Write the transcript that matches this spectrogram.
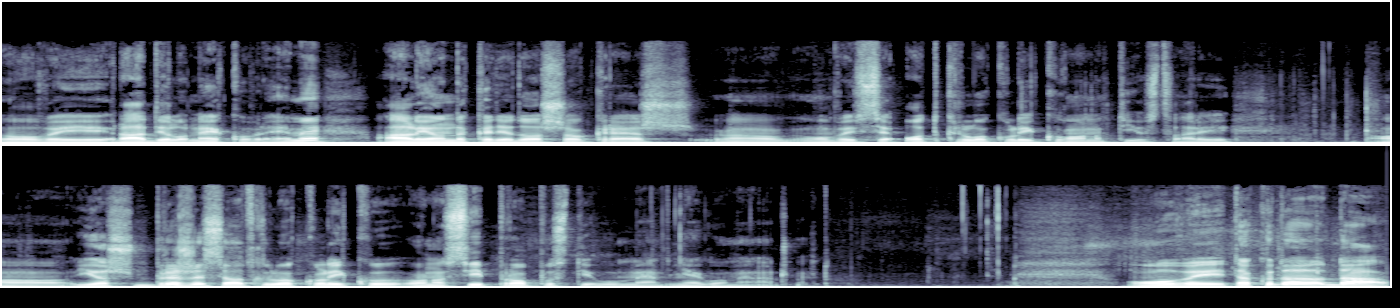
ovaj, radilo neko vreme, ali onda kad je došao crash, ovaj, se otkrilo koliko ono ti u stvari još brže se otkrilo koliko ono svi propusti u men, njegovom menadžmentu. Ove, tako da, da,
